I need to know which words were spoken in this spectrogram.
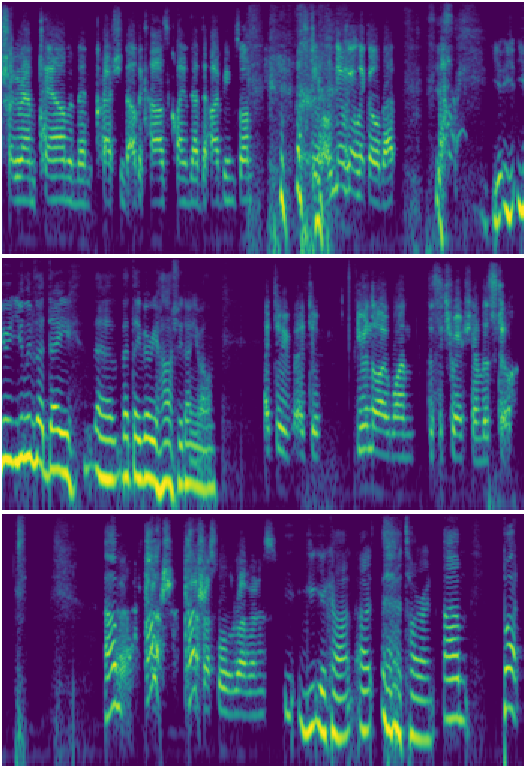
chug around town and then crash into other cars, claim they had the high beams on. Still, I'm never going to let go of that. You you you live that day uh, that day very harshly, don't you, Alam? I do, I do. Even though I won the situation, but still. Um, Uh, can't, tr- can't trust all the road runners. you, you can't, uh, Tyrone. Um, but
